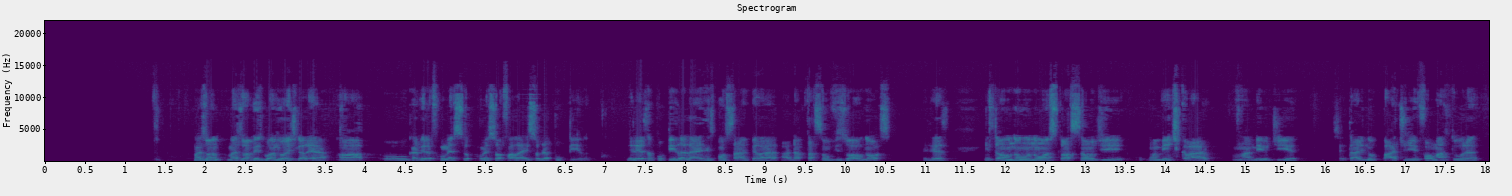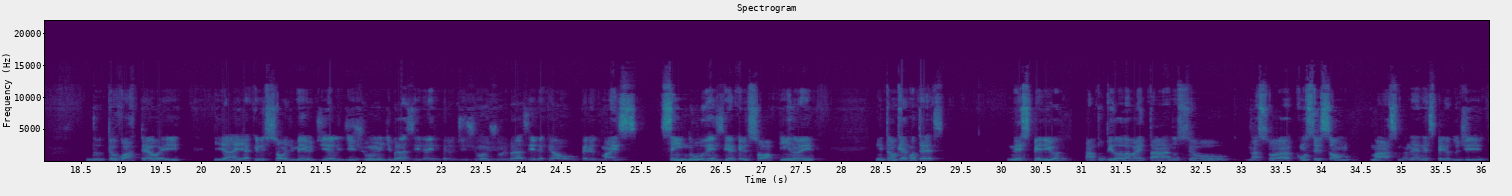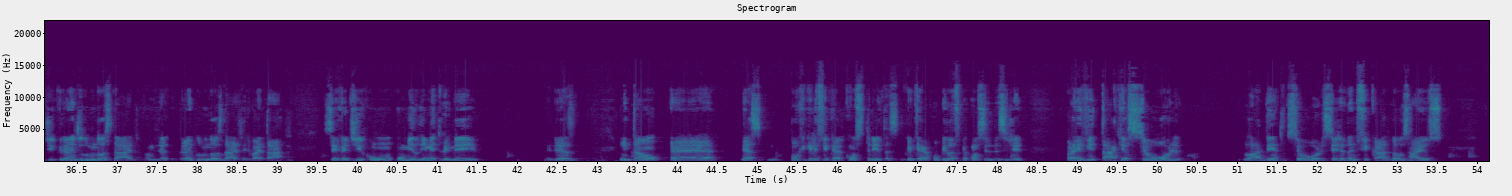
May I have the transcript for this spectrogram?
mais uma, mais uma vez, boa noite, galera. Ó, o Caveira começou, começou a falar aí sobre a pupila. Beleza? A pupila ela é responsável pela adaptação visual nossa. Beleza? Então, numa situação de um ambiente claro, uma meio-dia, você está ali no pátio de formatura do teu quartel aí, e aí aquele sol de meio-dia ali de junho de Brasília, aí, no período de junho, julho Brasília, que é o período mais sem nuvens e aquele sol a pino aí, Então, o que acontece? Nesse período, a pupila ela vai estar no seu, na sua constrição máxima, né? nesse período de, de grande luminosidade, vamos dizer, grande luminosidade. Ele vai estar cerca de com um milímetro e meio, beleza? Então, é, nessa, por que, que ele fica constrito? Por que, que a pupila fica constrita desse jeito? Para evitar que o seu olho, lá dentro do seu olho, seja danificado pelos raios,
